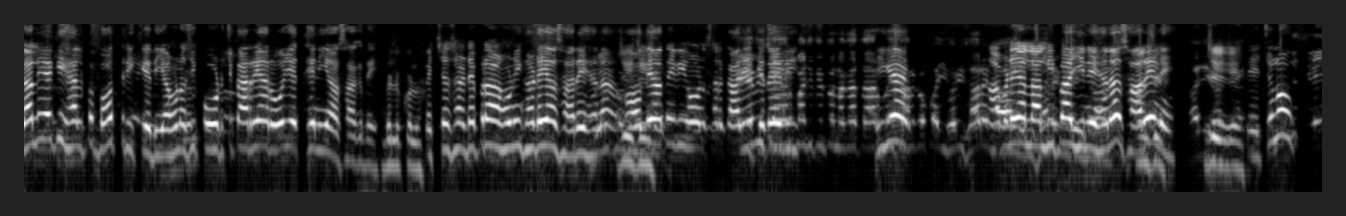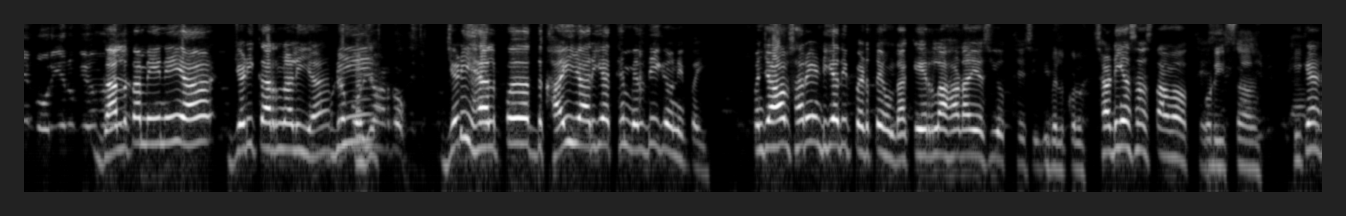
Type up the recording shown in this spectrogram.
ਗੱਲ ਇਹ ਹੈ ਕਿ ਹੈਲਪ ਬਹੁਤ ਤਰੀਕੇ ਦੀ ਆ। ਹੁਣ ਅਸੀਂ ਕੋਰਟ 'ਚ ਕਰ ਰਹੇ ਆ ਰੋਜ਼ ਇੱਥੇ ਨਹੀਂ ਆ ਸਕਦੇ। ਬਿਲਕੁਲ। ਪਿੱਛੇ ਸਾਡੇ ਭਰਾ ਹੁਣੀ ਖੜੇ ਆ ਸਾਰੇ ਹਨਾ ਆਉਂਦਿਆਂ ਤੇ ਵੀ ਹੁਣ ਸਰਕਾਰੀ ਕਿਤੇ ਵੀ ਪੰਜ ਦਿਨ ਤੋਂ ਲਗਾਤਾਰ ਠੀਕ ਹੈ। ਭਾਈ ਕੋ ਭਾਈ ਹੋਰੀ ਸਾਰੇ ਨਾਲ ਆਪਣੇ ਆ ਲਾਲੀ ਭਾਜੀ ਨੇ ਹਨਾ ਸਾਰੇ ਨੇ। ਜੀ ਜੀ ਤੇ ਚਲੋ ਗੱਲ ਤਾਂ ਮੇਨ ਇਹ ਆ ਜਿਹੜੀ ਕਰਨ ਵਾਲੀ ਆ। ਜਿਹੜੀ ਹੈਲਪ ਦਿਖਾਈ ਜਾ ਰਹੀ ਆ ਇੱਥੇ ਮਿਲਦੀ ਕਿਉਂ ਨਹੀਂ ਪਈ? ਪੰਜਾਬ ਸਾਰੇ ਇੰਡੀਆ ਦੀ ਪਿੜ ਤੇ ਹੁੰਦਾ ਕੇਰਲਾ ਹੜਾਏ ਅਸੀਂ ਉੱਥੇ ਸੀਗੇ। ਬਿਲਕੁਲ। ਸਾਡੀਆਂ ਸੰਸਥਾਵਾਂ ਉੱਥੇ। ਉੜੀਸਾ। ਠੀਕ ਹੈ?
